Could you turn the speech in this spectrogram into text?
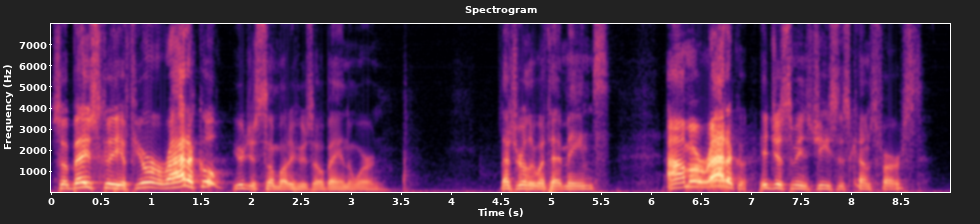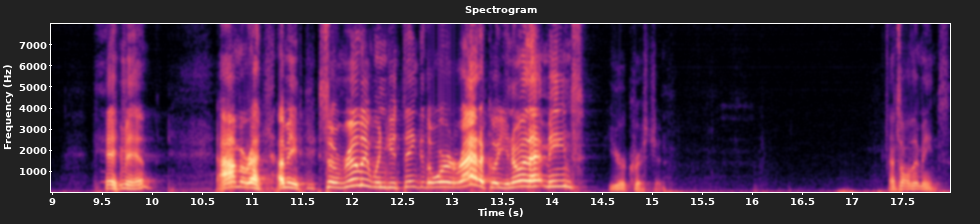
So basically, if you're a radical, you're just somebody who's obeying the word. That's really what that means. I'm a radical. It just means Jesus comes first. Amen. I'm a radical. I mean, so really, when you think of the word radical, you know what that means? You're a Christian. That's all that means.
